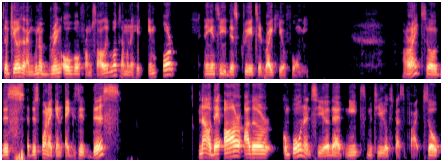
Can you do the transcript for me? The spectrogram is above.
the materials that I'm going to bring over from SolidWorks. I'm going to hit import and you can see it just creates it right here for me. All right, so this at this point I can exit this. Now there are other components here that needs material specified. So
